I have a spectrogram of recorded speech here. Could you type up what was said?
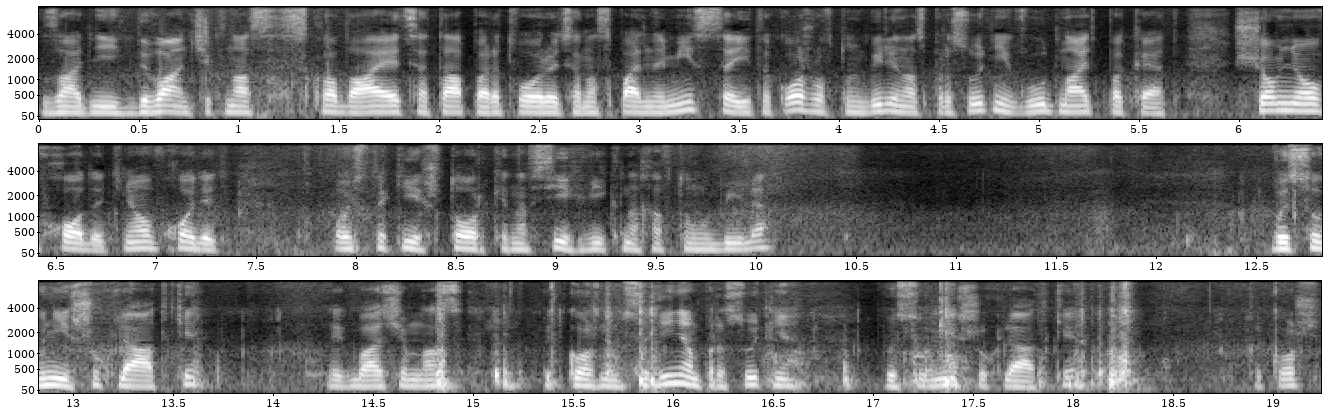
Задній диванчик у нас складається та перетворюється на спальне місце. І також в автомобілі у нас присутній Good Night пакет. Що в нього входить? В нього входять ось такі шторки на всіх вікнах автомобіля. Висувні шухлядки. Як бачимо, у нас під кожним сидінням присутні висувні шухлядки. Також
